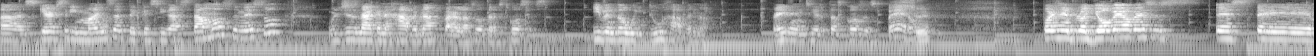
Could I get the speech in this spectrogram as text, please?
a scarcity mindset, de que si gastamos en eso, we're just not gonna have enough para las otras cosas. Even though we do have enough, right? En ciertas cosas. Pero, Sí. por ejemplo, yo veo a veces, este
